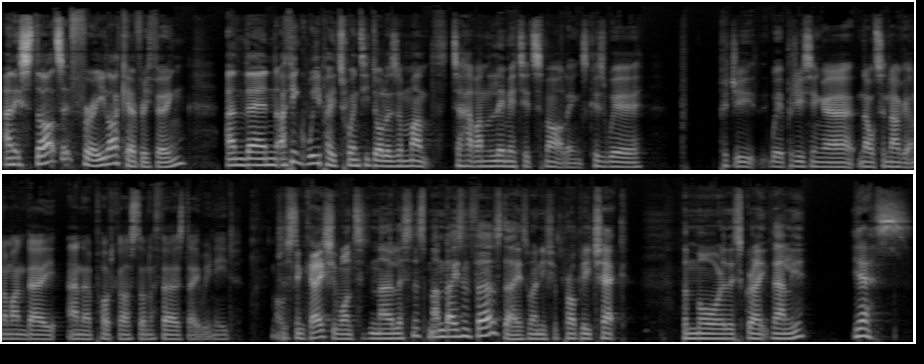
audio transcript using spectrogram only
And it starts at free, like everything. And then I think we pay $20 a month to have unlimited smart links because we're. Produ- we're producing a Knowlton Nugget on a Monday and a podcast on a Thursday. We need Just in case you wanted to know, listeners, Mondays and Thursdays when you should probably check for more of this great value. Yes.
